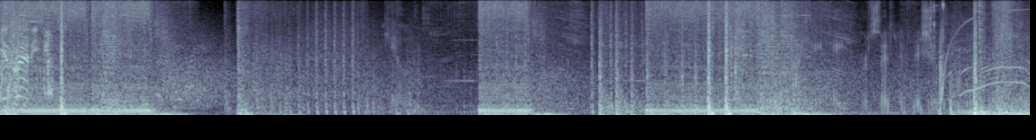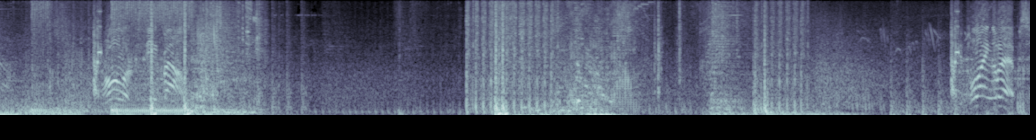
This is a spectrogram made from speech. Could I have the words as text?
Get ready. 98% efficient. Roller, inbound. Deploying RAPS.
